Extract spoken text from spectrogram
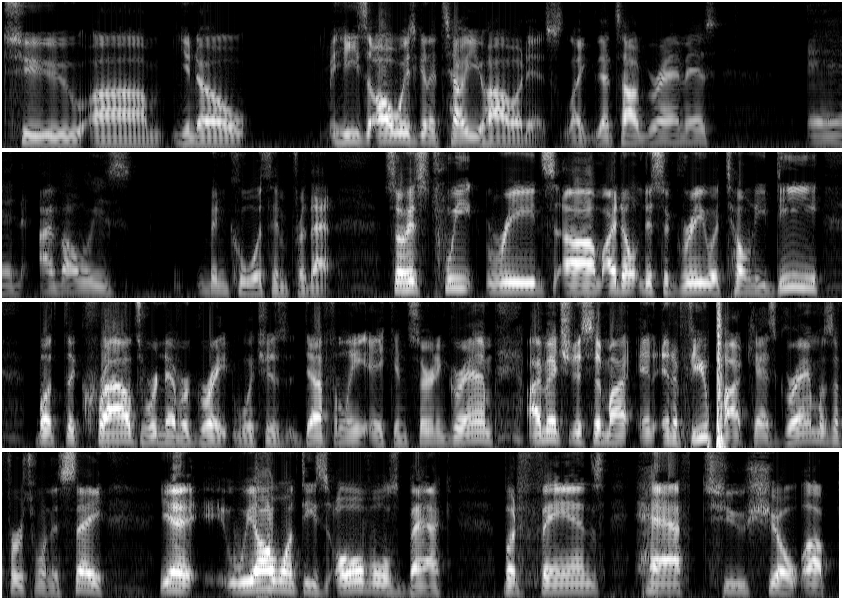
To um, you know, he's always going to tell you how it is. Like that's how Graham is, and I've always been cool with him for that. So his tweet reads, um, "I don't disagree with Tony D." but the crowds were never great, which is definitely a concern. And Graham, I mentioned this in my in, in, a few podcasts. Graham was the first one to say, "Yeah, we all want these ovals back." But fans have to show up.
